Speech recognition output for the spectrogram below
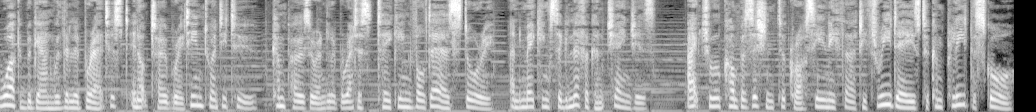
Work began with the librettist in October 1822, composer and librettist taking Voltaire's story and making significant changes. Actual composition took Rossini 33 days to complete the score.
